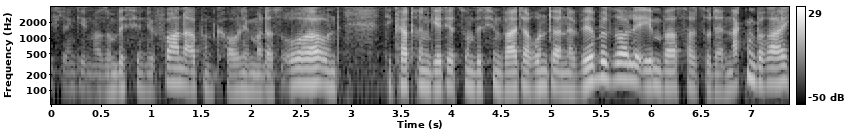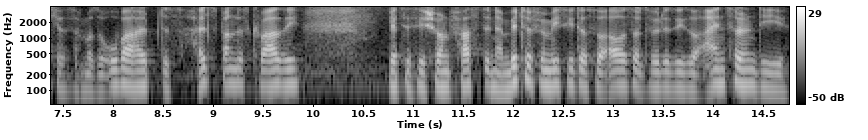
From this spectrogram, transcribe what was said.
Ich lenke ihn mal so ein bisschen hier vorne ab und kraule ihm mal das Ohr. Und die Katrin geht jetzt so ein bisschen weiter runter an der Wirbelsäule. Eben war es halt so der Nackenbereich, das ist mal so oberhalb des Halsbandes quasi. Jetzt ist sie schon fast in der Mitte. Für mich sieht das so aus, als würde sie so einzeln die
